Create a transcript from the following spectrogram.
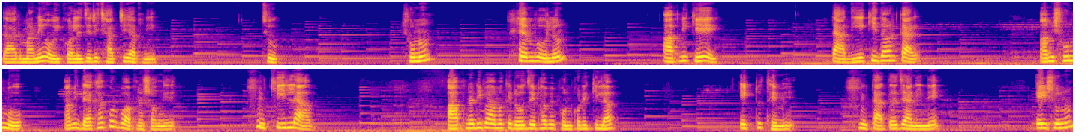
তার মানে ওই কলেজেরই ছাত্রী আপনি। চুপ শুনুন। হ্যাঁ বলুন। আপনি কে? তা দিয়ে কি দরকার? আমি শুনব। আমি দেখা করব আপনার সঙ্গে। কি লাভ? আপনারই বা আমাকে রোজ এভাবে ফোন করে কি লাভ? একটু থেমে। তা তো জানি নে। এই শুনুন।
